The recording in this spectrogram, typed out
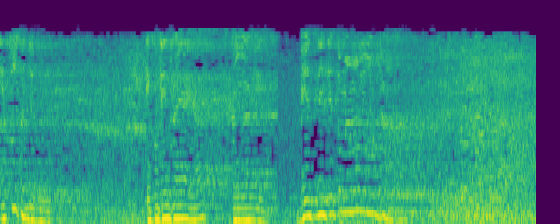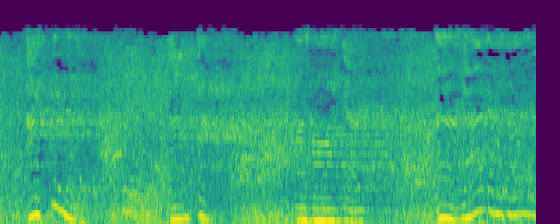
itu saja dulu. Ikutin saya ya, sekali lagi. Bisnis itu memang mudah. Asli mudah. Gampang. Masalahnya. Nah, nggak ada masalahnya.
